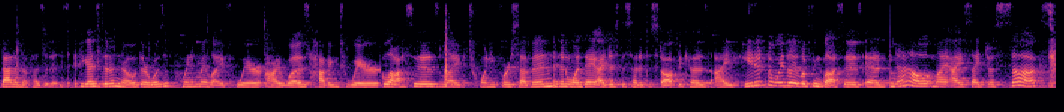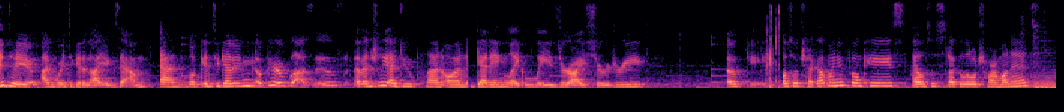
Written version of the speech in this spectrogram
bad enough as it is. If you guys didn't know, there was a point in my life where I was having to wear glasses like 24 7 and then one day I just decided to stop because I hated the way that I looked in glasses and now my eyesight just sucks. Today I'm going to get an eye exam and look into getting a pair of glasses. Eventually I do plan on getting like laser eye surgery Okay. Also check out my new phone case. I also stuck a little charm on it.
